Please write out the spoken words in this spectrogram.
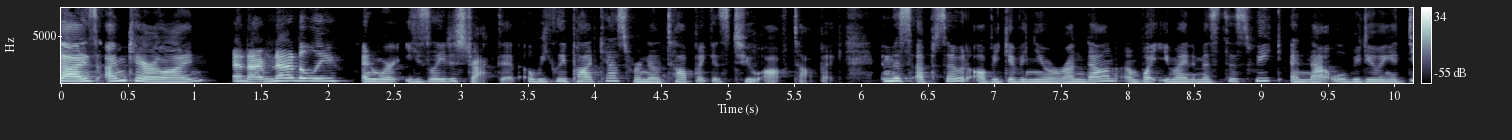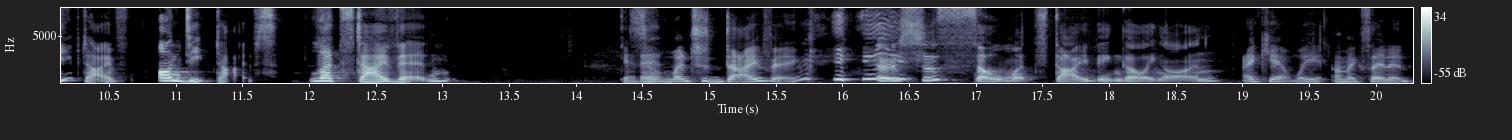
Guys, I'm Caroline. And I'm Natalie. and we're easily distracted, a weekly podcast where no topic is too off topic. In this episode, I'll be giving you a rundown on what you might have missed this week, and Nat will be doing a deep dive on deep dives. Let's dive in. Get so it? much diving. There's just so much diving going on. I can't wait. I'm excited.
